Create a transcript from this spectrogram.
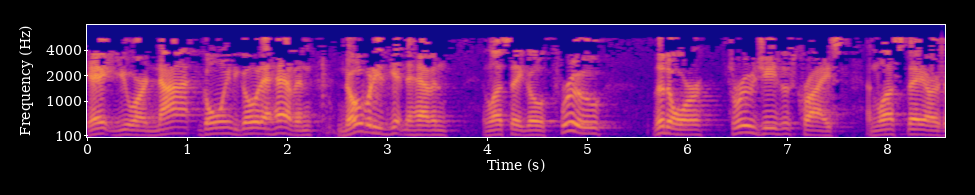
Okay? You are not going to go to heaven. Nobody's getting to heaven unless they go through the door, through Jesus Christ, unless they are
